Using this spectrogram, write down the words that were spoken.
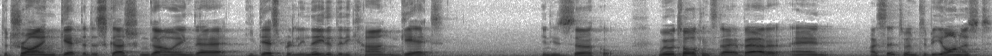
to try and get the discussion going that he desperately needed that he can't get in his circle. We were talking today about it, and I said to him, to be honest,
